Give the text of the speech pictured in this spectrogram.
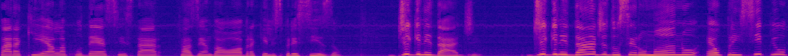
para que ela pudesse estar fazendo a obra que eles precisam. Dignidade. Dignidade do ser humano é o princípio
